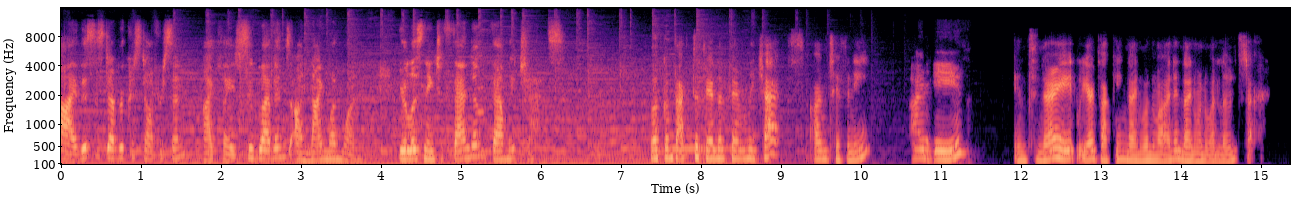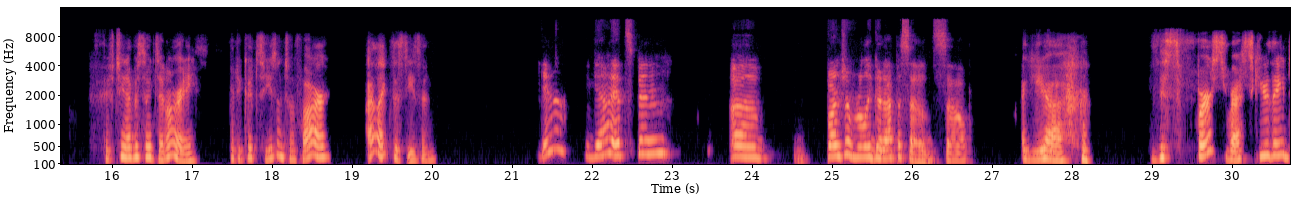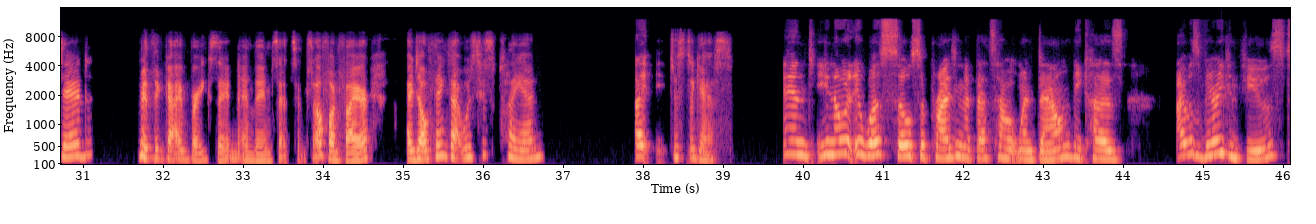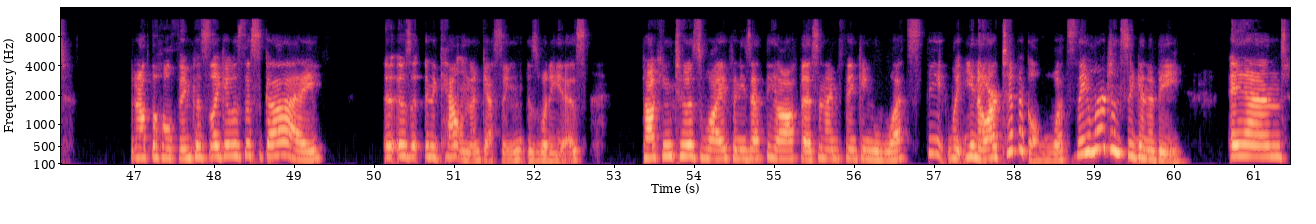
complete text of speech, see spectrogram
Hi, this is Deborah Christofferson. I play Sue Blevins on 911. You're listening to Fandom Family Chats. Welcome back to Fandom Family Chats. I'm Tiffany. I'm Eve. And tonight we are talking 911 and 911 Lone Star. 15 episodes in already. Pretty good season so far. I like the season. Yeah, yeah, it's been a bunch of really good episodes. So, yeah, this first rescue they did where the guy breaks in and then sets himself on fire. I don't think that was his plan. I just a guess. And you know what? It was so surprising that that's how it went down because I was very confused throughout the whole thing because, like, it was this guy, it was an accountant, I'm guessing, is what he is, talking to his wife, and he's at the office, and I'm thinking, what's the, like, you know, our typical, what's the emergency gonna be? And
